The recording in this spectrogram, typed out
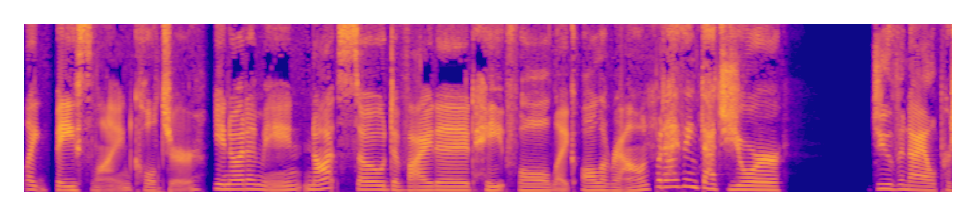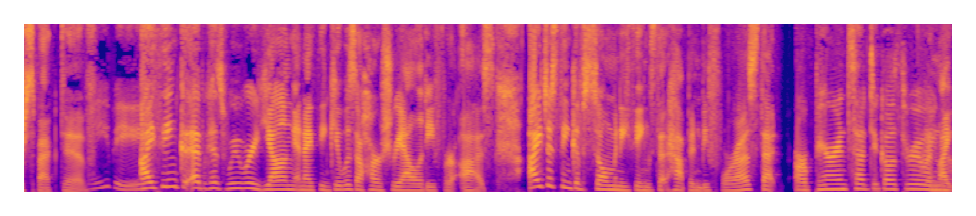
like baseline culture. You know what I mean? Not so divided, hateful like all around. but I think that's your juvenile perspective. Maybe. I think uh, because we were young and I think it was a harsh reality for us. I just think of so many things that happened before us that our parents had to go through and like.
